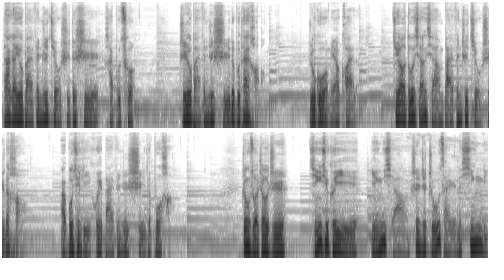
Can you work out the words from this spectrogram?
大概有百分之九十的事还不错。只有百分之十的不太好。如果我们要快乐，就要多想想百分之九十的好，而不去理会百分之十的不好。众所周知，情绪可以影响甚至主宰人的心理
